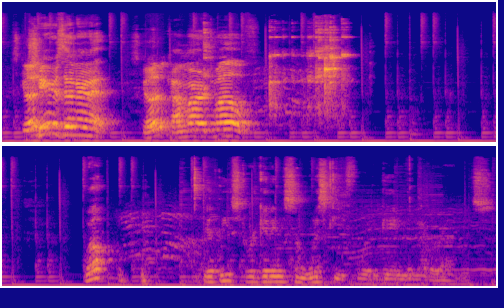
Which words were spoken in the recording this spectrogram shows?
It's good. Cheers, Internet. It's good. Connemara 12. Well, at least we're getting some whiskey for the game that never ends.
